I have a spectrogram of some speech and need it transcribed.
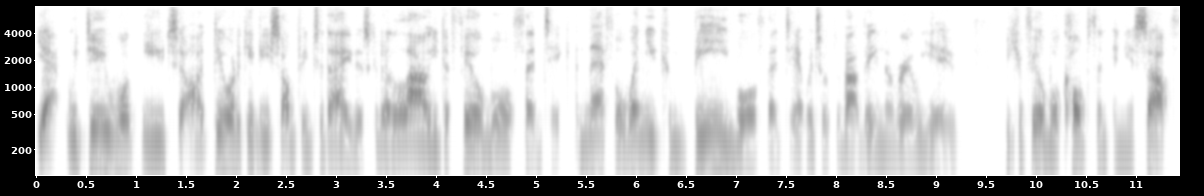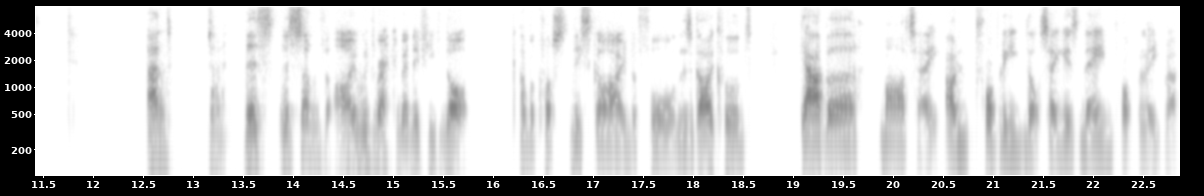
yeah, we do want you to, I do want to give you something today that's going to allow you to feel more authentic. And therefore, when you can be more authentic, we're talking about being the real you, you can feel more confident in yourself. And there's there's something I would recommend if you've not come across this guy before. There's a guy called Gabor Mate. I'm probably not saying his name properly, but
